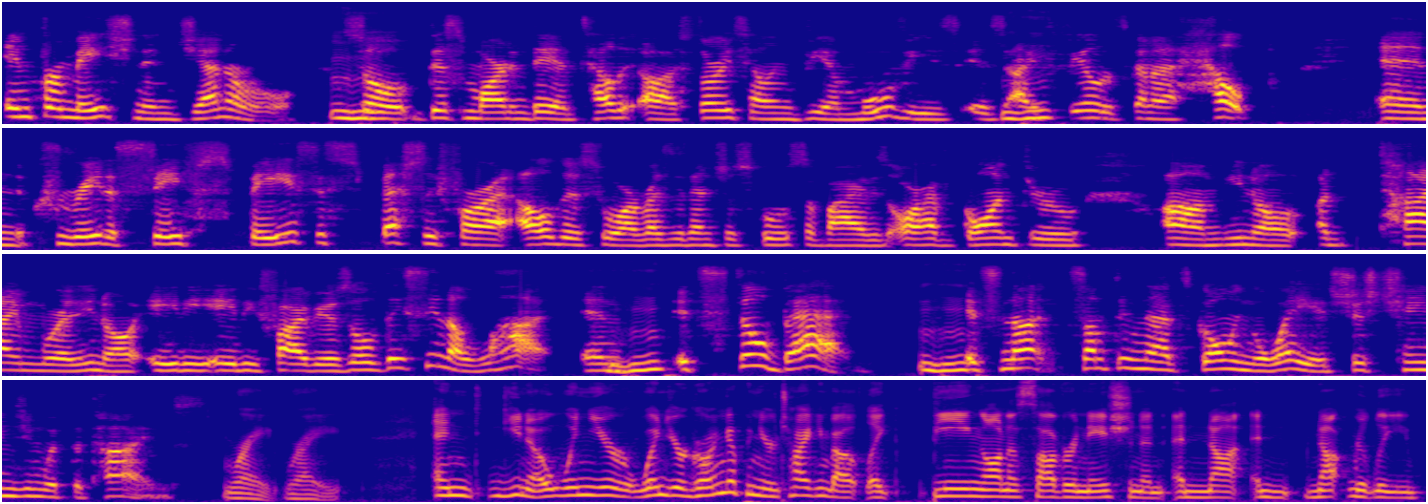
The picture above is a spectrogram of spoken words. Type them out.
information in general mm-hmm. so this modern day of tele- uh, storytelling via movies is i mm-hmm. feel it's going to help and create a safe space especially for our elders who are residential school survivors or have gone through um, you know, a time where, you know, 80, 85 years old, they've seen a lot and mm-hmm. it's still bad. Mm-hmm. It's not something that's going away. It's just changing with the times. Right, right. And you know, when you're when you're growing up and you're talking about like being on a sovereign nation and, and not and not really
